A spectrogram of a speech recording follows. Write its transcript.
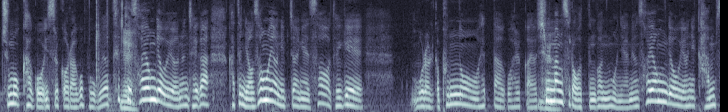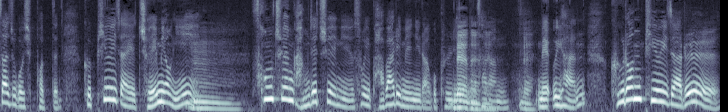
주목하고 있을 거라고 보고요. 특히 예. 서영교 의원은 제가 같은 여성 의원 입장에서 되게 뭐랄까 분노했다고 할까요? 네. 실망스러웠던 건 뭐냐면 서영교 의원이 감싸주고 싶었던 그 피의자의 죄명이 음. 성추행 강제추행이에요. 소위 바바리맨이라고 불리는 네네네. 네, 네. 사람에 네. 의한 그런 피의자를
